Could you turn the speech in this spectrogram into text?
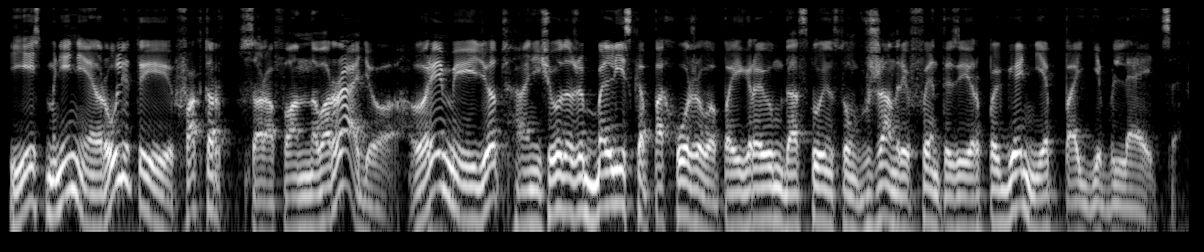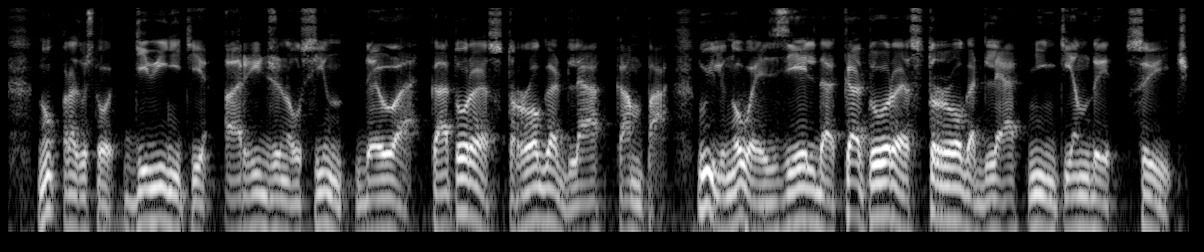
Есть мнение, рулит и фактор сарафанного радио. Время идет, а ничего даже близко похожего по игровым достоинствам в жанре фэнтези и РПГ не появляется. Ну, разве что Divinity Original Sin 2, которая строго для компа. Ну, или новая Зельда, которая строго для Nintendo Switch.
